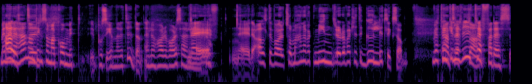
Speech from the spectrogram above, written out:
Men är det här alltid- någonting som har kommit på senare tiden? Eller har det varit så här länge? Nej, det har alltid varit så. Men han har varit mindre och det har varit lite gulligt liksom. Men jag tänker när vi 13? träffades,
